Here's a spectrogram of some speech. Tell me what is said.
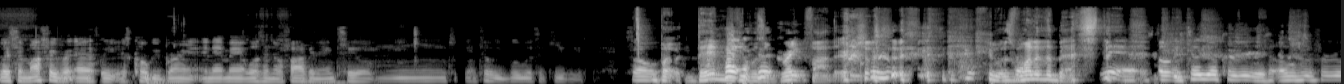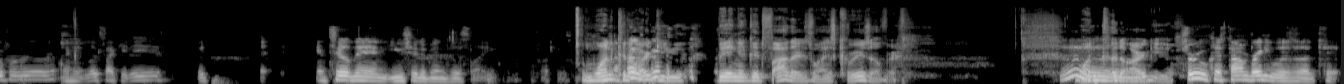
Listen, my favorite athlete is Kobe Bryant, and that man wasn't a father until mm, until he blew his Achilles. So, But then he was a great father. he was So, one of the best. yeah. So until your career is over for real, for real, and it looks like it is, but until then, you should have been just like. One could argue being a good father is why his career's over. One could Mm, argue. True, because Tom Brady was a t-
